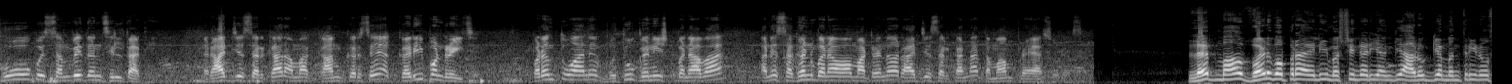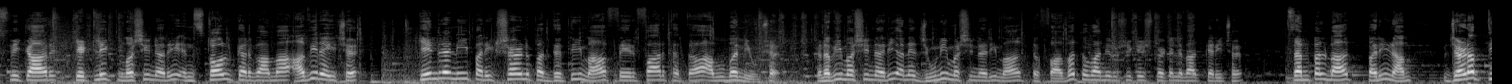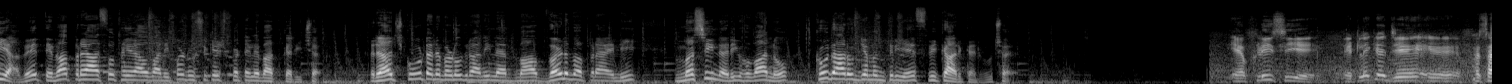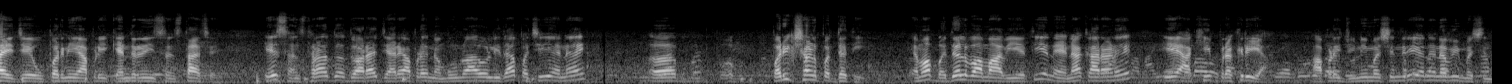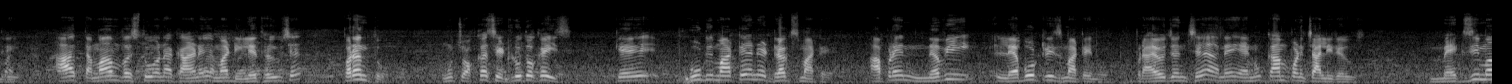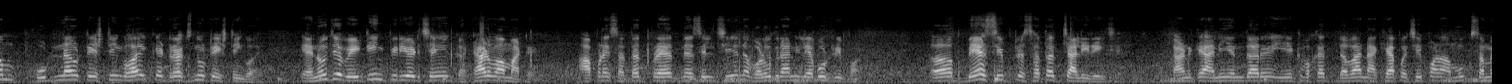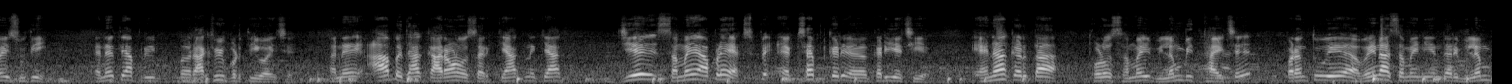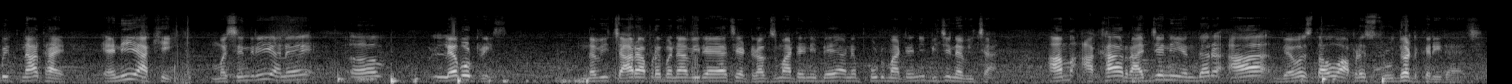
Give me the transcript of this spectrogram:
ખૂબ સંવેદનશીલતાથી. રાજ્ય સરકાર આમાં કામ કરશે, કરી પણ રહી છે. પરંતુ આને વધુ ઘનિષ્ઠ બનાવવા અને સઘન બનાવવા માટેના રાજ્ય સરકારના તમામ પ્રયાસો રહેશે. લેબમાં વણ વપરાયેલી મશીનરી અંગે આરોગ્ય મંત્રીનો સ્વીકાર. કેટલીક મશીનરી ઇન્સ્ટોલ કરવામાં આવી રહી છે. કેન્દ્રની પરીક્ષણ પદ્ધતિમાં ફેરફાર થતાં આવું બન્યું છે. નવી મશીનરી અને જૂની મશીનરીમાં તફાવત હોવાની ઋષિકેશ પટેલે વાત કરી છે. સેમ્પલ બાદ પરિણામ ઝડપથી આવે તેવા પ્રયાસો થઈ રહ્યા હોવાની પણ ઋષિકેશ પટેલે વાત કરી છે. રાજકોટ અને વડોદરાની લેબમાં વણ વપરાયેલી મશીનરી હોવાનો ખુદ આરોગ્ય મંત્રીએ સ્વીકાર કર્યો છે. એફડીસીએ એટલે કે જે એ, ફસાય જે ઉપરની આપણી કેન્દ્રની સંસ્થા છે એ સંસ્થા દ્વારા જ્યારે આપણે નમૂનાઓ લીધા પછી એને પરીક્ષણ પદ્ધતિ એમાં બદલવામાં આવી હતી અને એના કારણે એ આખી પ્રક્રિયા આપણે જૂની મશીનરી અને નવી મશીનરી આ તમામ વસ્તુઓના કારણે એમાં ડિલે થયું છે. પરંતુ હું ચોક્કસ એટલું તો કહીશ કે ફૂડ માટે અને ડ્રગ્સ માટે. આપણે નવી લેબોરેટરીઝ માટેનું પ્રાયોજન છે અને એનું કામ પણ ચાલી રહ્યું છે. મેક્ઝિમમ ફૂડનું ટેસ્ટિંગ હોય કે ડ્રગ્સનું ટેસ્ટિંગ હોય, એનો જે વેઇટિંગ પીરિયડ છે એ ઘટાડવા માટે આપણે સતત પ્રયત્નશીલ છીએ અને વડોદરાની લેબોરેટરી પણ બે શિફ્ટ સતત ચાલી રહી છે. કારણ કે આની અંદર એક વખત દવા નાખ્યા પછી પણ અમુક સમય સુધી એને ત્યાં રાખવી પડતી હોય છે. અને આ બધા કારણોસર ક્યાંક ને ક્યાંક જે સમય આપણે એક્સેપ્ટ કરીએ છીએ, એના કરતાં થોડો સમય વિલંબિત થાય છે. પરંતુ એ હવેના સમયની અંદર વિલંબિત ના થાય, એની આખી મશીનરી અને લેબોરેટરીઝ. નવી ચાર આપણે બનાવી રહ્યા છીએ ડ્રગ્સ માટેની બે અને ફૂડ માટેની બીજી નવી ચાર. આમ આખા રાજ્યની અંદર આ વ્યવસ્થાઓ આપણે સુદૃઢ કરી રહ્યા છીએ.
